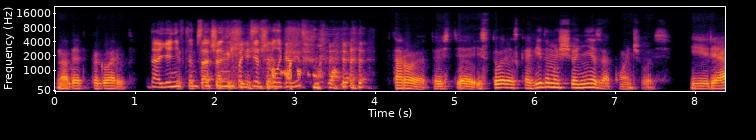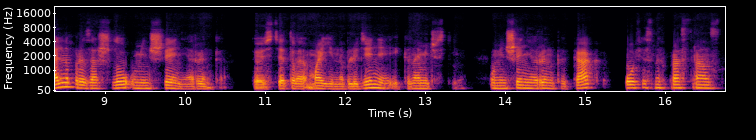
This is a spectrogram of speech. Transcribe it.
Надо это проговорить. Да, я ни в коем случае не поддерживала ковид. Второе. То есть э, история с ковидом еще не закончилась. И реально произошло уменьшение рынка. То есть это мои наблюдения экономические. Уменьшение рынка как офисных пространств,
